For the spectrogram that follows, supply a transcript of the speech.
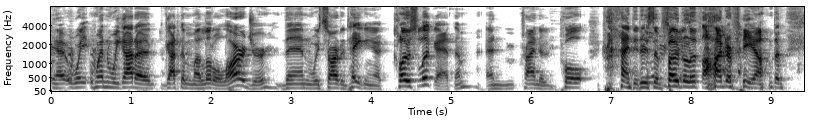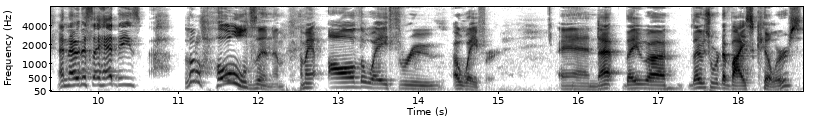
you know, we, when we got a got them a little larger, then we started taking a close look at them and trying to pull, trying to do some photolithography on them, and notice they had these little holes in them. I mean, all the way through a wafer and that they uh, those were device killers,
